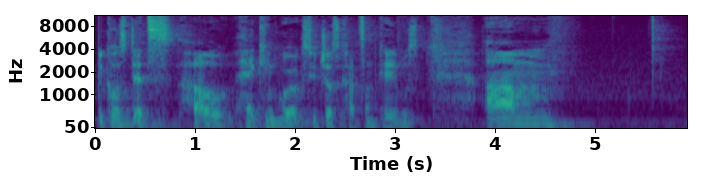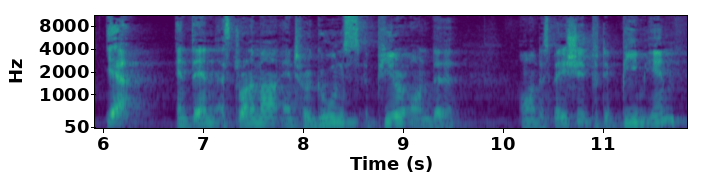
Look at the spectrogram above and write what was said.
because that's how hacking works. You just cut some cables. Um, yeah, and then Astronema and her goons appear on the on the spaceship. They beam in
